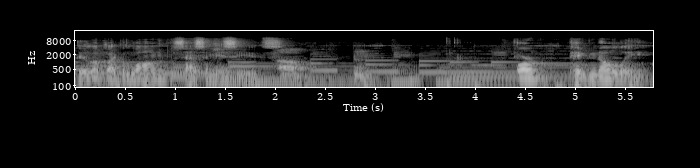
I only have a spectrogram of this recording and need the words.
they look like long sesame seeds. Oh. Hmm. or pignoli.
